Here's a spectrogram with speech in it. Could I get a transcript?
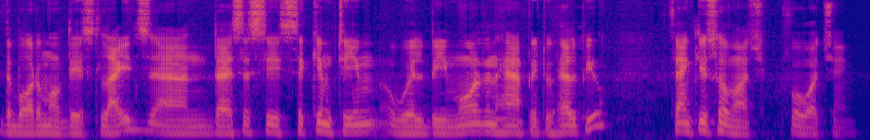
the bottom of these slides, and the SSC Sikkim team will be more than happy to help you. Thank you so much for watching.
